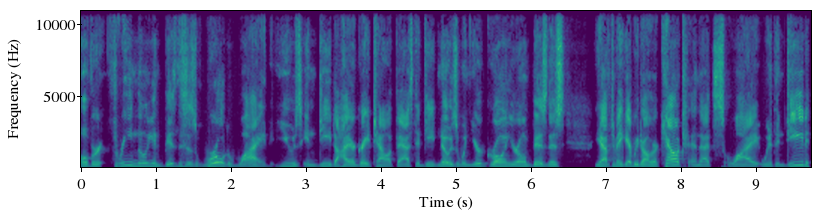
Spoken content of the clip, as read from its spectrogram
Over 3 million businesses worldwide use Indeed to hire great talent fast. Indeed knows when you're growing your own business, you have to make every dollar count. And that's why with Indeed,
